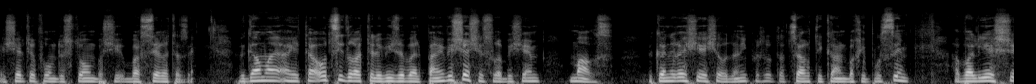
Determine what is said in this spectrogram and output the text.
From the Storm, בשיר, בסרט הזה. וגם הייתה עוד סדרת טלוויזיה ב-2016 בשם מרס. וכנראה שיש עוד, אני פשוט עצרתי כאן בחיפושים, אבל יש uh,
